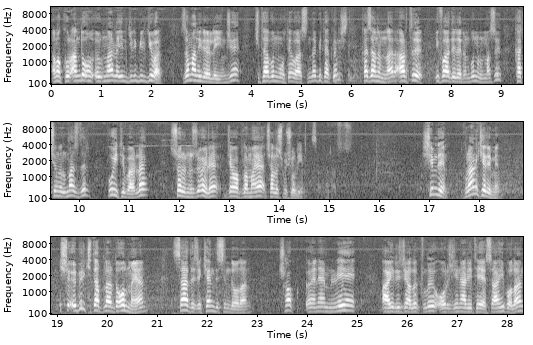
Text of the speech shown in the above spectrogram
Ama Kur'an'da onlarla ilgili bilgi var. Zaman ilerleyince kitabın muhtevasında bir takım kazanımlar artı ifadelerin bulunması kaçınılmazdır. Bu itibarla sorunuzu öyle cevaplamaya çalışmış olayım. Şimdi Kur'an-ı Kerim'in işte öbür kitaplarda olmayan sadece kendisinde olan çok önemli ayrıcalıklı orijinaliteye sahip olan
